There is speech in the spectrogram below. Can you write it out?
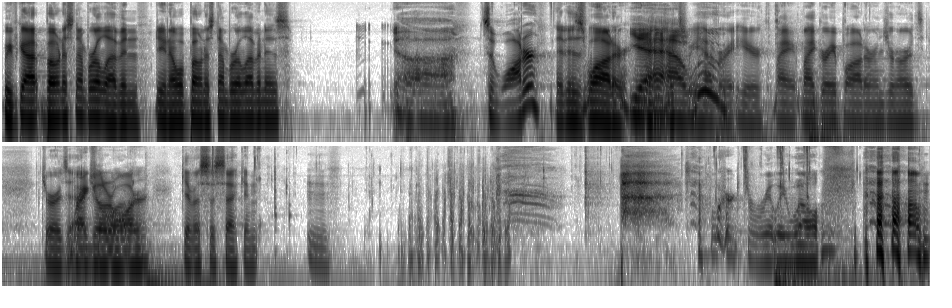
We've got bonus number 11. Do you know what bonus number 11 is? Uh, is it water? It is water. Yeah, which we have woo. right here. My my grape water and Gerard's Gerard's actual Regular water. Give us a second. Mm. that worked really well. Um,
